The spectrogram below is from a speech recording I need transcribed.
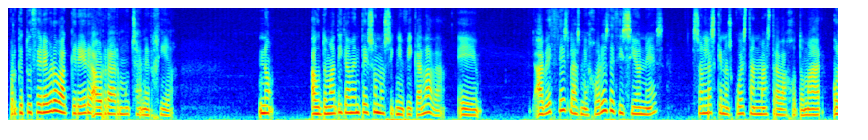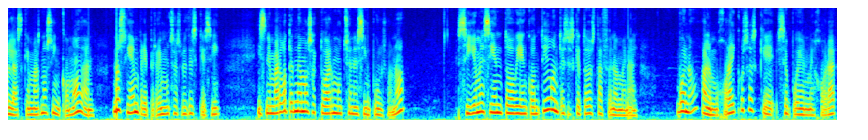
porque tu cerebro va a querer ahorrar mucha energía. No, automáticamente eso no significa nada. Eh, a veces las mejores decisiones son las que nos cuestan más trabajo tomar o las que más nos incomodan. No siempre, pero hay muchas veces que sí. Y sin embargo tendemos a actuar mucho en ese impulso, ¿no? Si yo me siento bien contigo, entonces es que todo está fenomenal. Bueno, a lo mejor hay cosas que se pueden mejorar.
